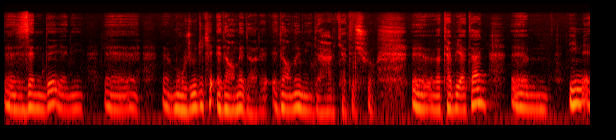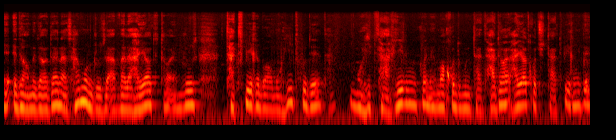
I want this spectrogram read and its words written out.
زنده یعنی موجودی که ادامه داره ادامه میده حرکتش رو. و طبیعتا این ادامه دادن از همون روز اول حیات تا امروز تطبیق با محیط بوده. محیط تغییر می‌کنه. ما خودمون حیات خودش تطبیق میده.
